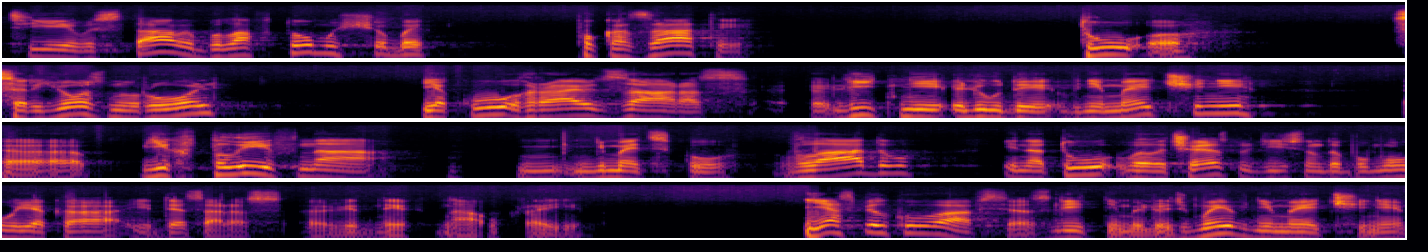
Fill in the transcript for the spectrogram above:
цієї вистави була в тому, щоб показати ту е, серйозну роль, яку грають зараз літні люди в Німеччині, е, їх вплив на німецьку владу і на ту величезну дійсну допомогу, яка йде зараз е, від них на Україну. Я спілкувався з літніми людьми в Німеччині,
